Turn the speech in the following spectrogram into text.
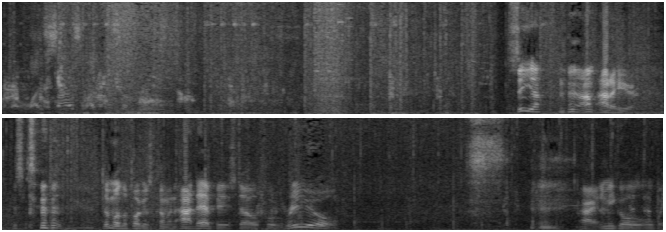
with a life-size of See ya. I'm out of here. This- the motherfuckers coming out that bitch though, for real. Alright, let me go over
